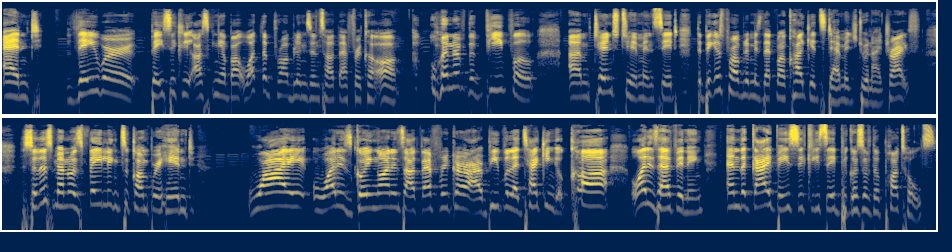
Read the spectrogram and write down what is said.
and they were basically asking about what the problems in South Africa are. One of the people um, turned to him and said, The biggest problem is that my car gets damaged when I drive. So this man was failing to comprehend why what is going on in South Africa? Are people attacking your car? What is happening? And the guy basically said because of the potholes.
